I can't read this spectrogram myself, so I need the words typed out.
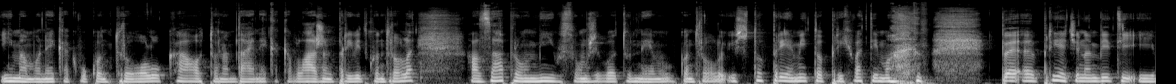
imamo nekakvu kontrolu, kao to nam daje nekakav lažan privid kontrole, ali zapravo mi u svom životu nemamo kontrolu i što prije mi to prihvatimo prije će nam biti i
